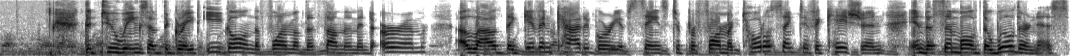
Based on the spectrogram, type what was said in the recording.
The two wings of the great eagle in the form of the Thummim and Urim allowed the given category of saints to perform a total sanctification in the symbol of the wilderness,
